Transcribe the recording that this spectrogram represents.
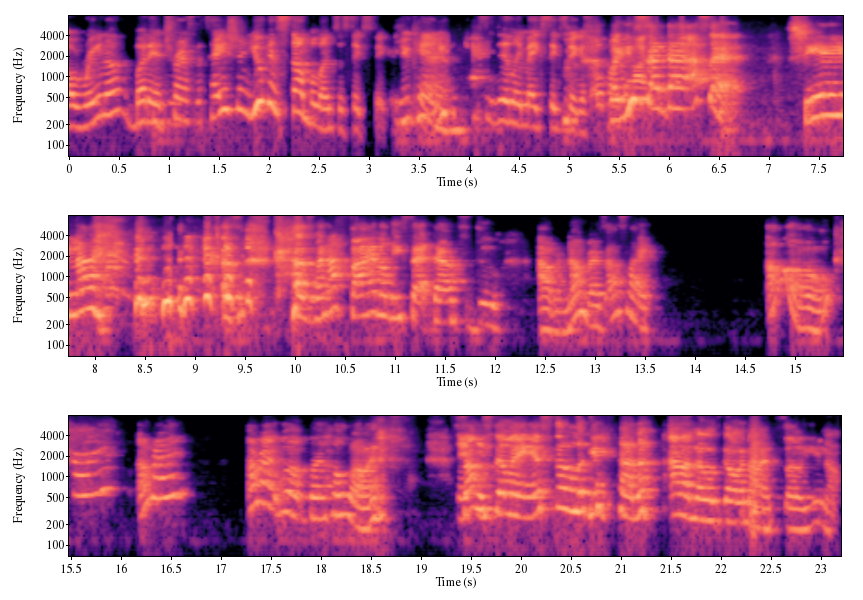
arena, but in mm-hmm. transportation, you can stumble into six figures. You, you can. can. You accidentally make six figures. Oh when God. you said that, I said, she ain't lying. Because when I finally sat down to do our numbers, I was like, oh, okay. All right. All right. Well, but hold on. Something still ain't, it's still looking kind of, I don't know what's going on. So, you know,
